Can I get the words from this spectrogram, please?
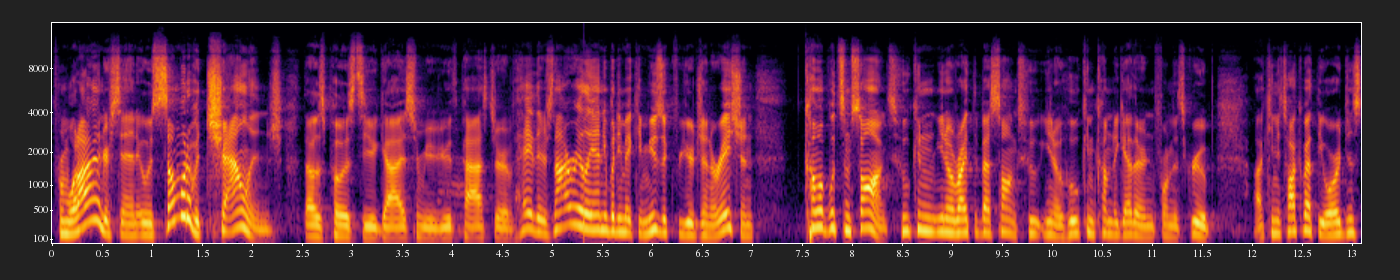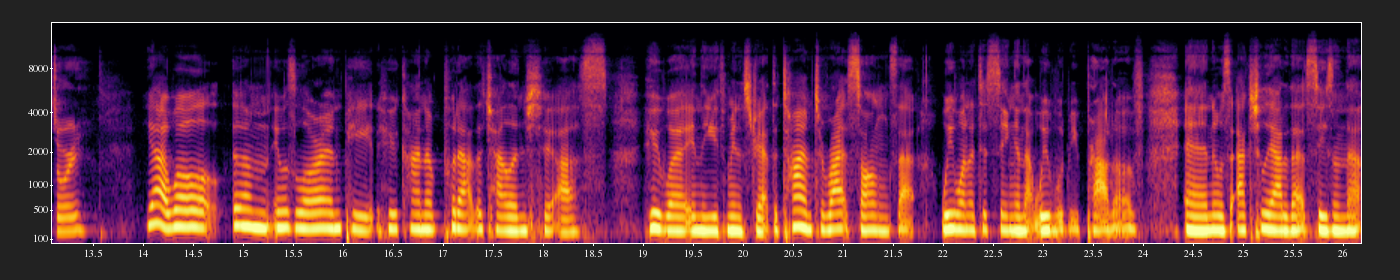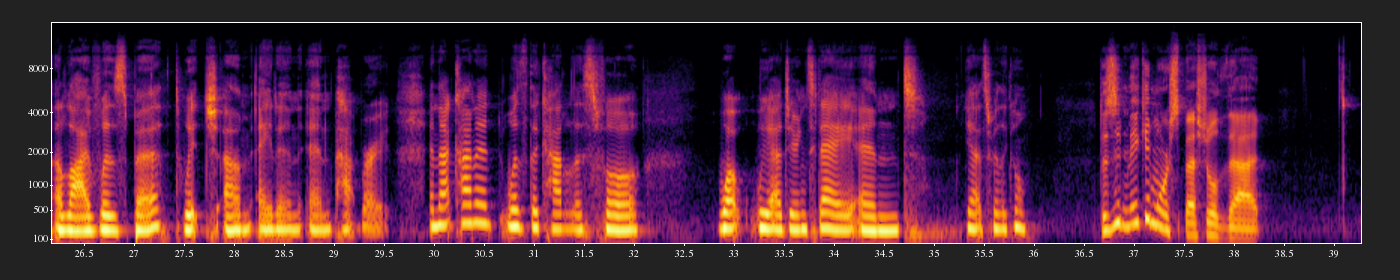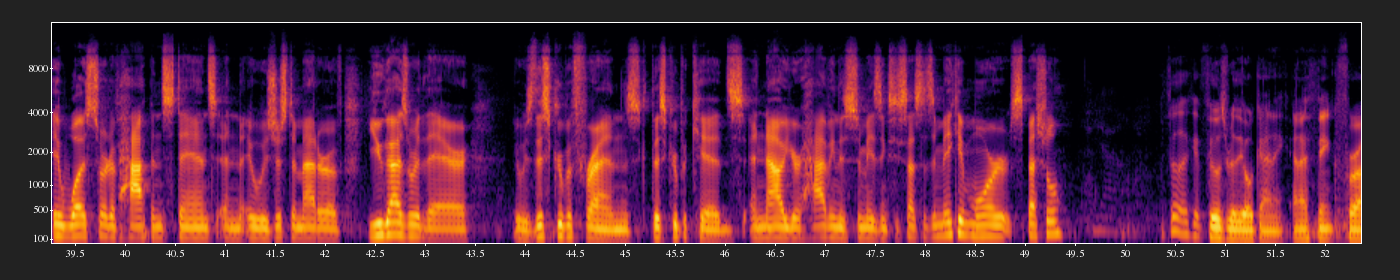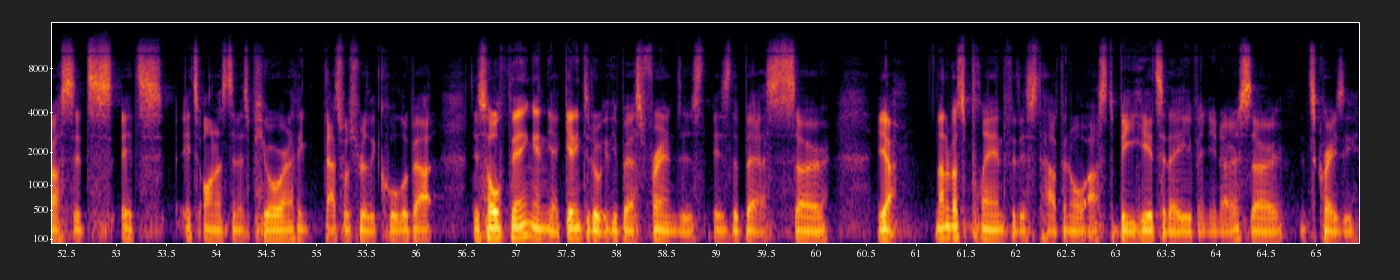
from what I understand, it was somewhat of a challenge that was posed to you guys from your youth pastor of, hey, there's not really anybody making music for your generation. Come up with some songs. Who can, you know, write the best songs? Who, you know, who can come together and form this group? Uh, can you talk about the origin story? Yeah, well, um, it was Laura and Pete who kind of put out the challenge to us who were in the youth ministry at the time to write songs that we wanted to sing and that we would be proud of. And it was actually out of that season that Alive was birthed, which um, Aodhan and Pat wrote. And that kind of was the catalyst for what we are doing today. And yeah, it's really cool. Does it make it more special that it was sort of happenstance and it was just a matter of you guys were there? It was this group of friends, this group of kids, and now you're having this amazing success. Does it make it more special? Yeah. I feel like it feels really organic, and I think for us, it's it's it's honest and it's pure, and I think that's what's really cool about this whole thing. And yeah, getting to do it with your best friends is is the best. So, yeah, none of us planned for this to happen or us to be here today, even you know. So it's crazy.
